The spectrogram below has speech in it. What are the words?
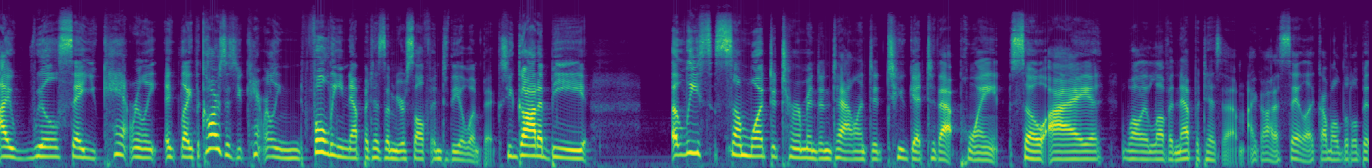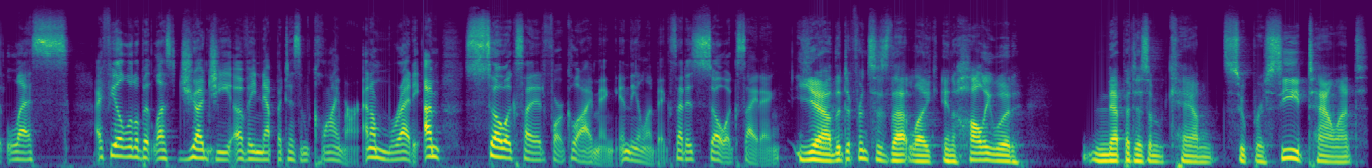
I will say you can't really like the car says you can't really fully nepotism yourself into the Olympics. You got to be at least somewhat determined and talented to get to that point. So I, while I love a nepotism, I gotta say, like I'm a little bit less. I feel a little bit less judgy of a nepotism climber, and I'm ready. I'm so excited for climbing in the Olympics. That is so exciting. Yeah, the difference is that like in Hollywood, nepotism can supersede talent.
